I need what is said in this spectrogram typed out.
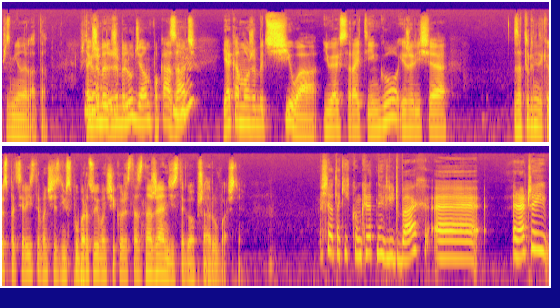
przez minione lata? Tak, żeby, żeby ludziom pokazać, mhm jaka może być siła UX writingu, jeżeli się zatrudni takiego specjalisty, bądź się z nim współpracuje, bądź się korzysta z narzędzi z tego obszaru właśnie. Myślę o takich konkretnych liczbach. E, raczej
